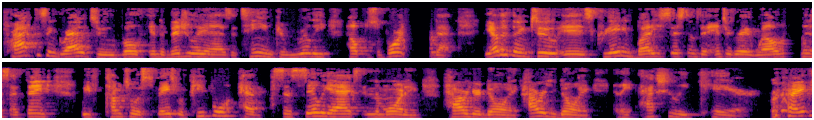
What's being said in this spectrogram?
practicing gratitude both individually and as a team can really help to support that. The other thing too is creating buddy systems that integrate wellness. I think we've come to a space where people have sincerely asked in the morning, "How are you're doing? How are you doing?" and they actually care right?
